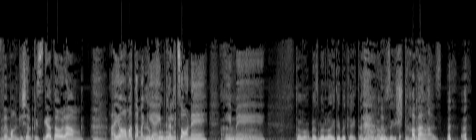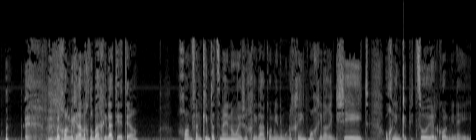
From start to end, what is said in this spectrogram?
ומרגיש על פסגת העולם. היום אתה מגיע היום עם לא קלצונה, עם... אה, טוב, הרבה זמן לא הייתי בקייטנה, העולם הזה השתנה. חבל רז. בכל מקרה, אנחנו באכילת יתר. נכון? מפנקים את עצמנו, יש אכילה, כל מיני מונחים, כמו אכילה רגשית, אוכלים כפיצוי על כל מיני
